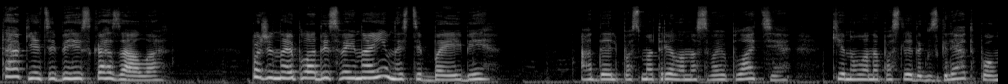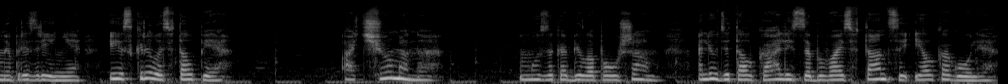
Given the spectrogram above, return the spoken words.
Так я тебе и сказала. Пожинай плоды своей наивности, бэйби. Адель посмотрела на свое платье, кинула напоследок взгляд, полный презрения, и скрылась в толпе. О чем она? Музыка била по ушам, люди толкались, забываясь в танце и алкоголе.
